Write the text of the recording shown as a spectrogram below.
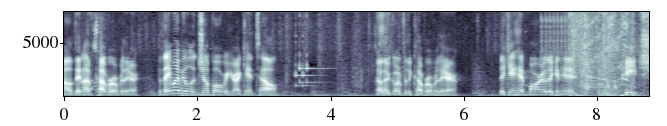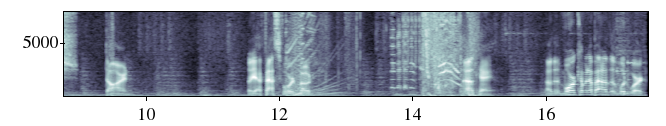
Oh, they don't have cover over there. But they might be able to jump over here. I can't tell. No, they're going for the cover over there. They can't hit Mario. They can hit Peach. Darn. Oh yeah, fast forward mode. Okay. Oh, the more coming up out of the woodwork.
